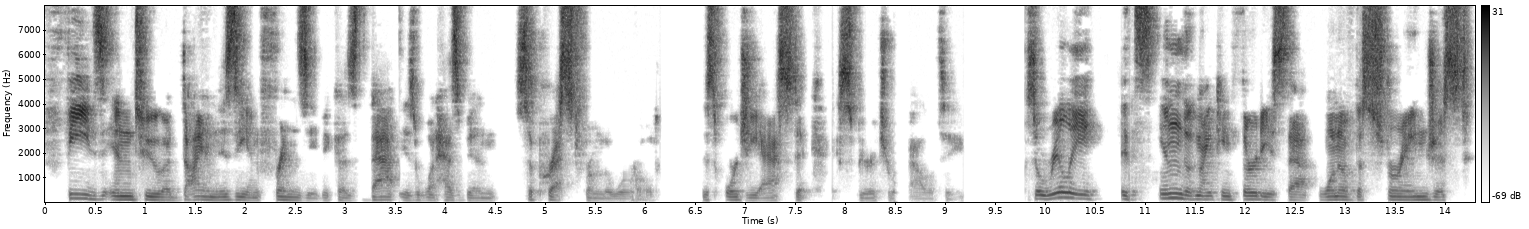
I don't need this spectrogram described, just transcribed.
feeds into a Dionysian frenzy because that is what has been suppressed from the world, this orgiastic spirituality. So, really, it's in the 1930s that one of the strangest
